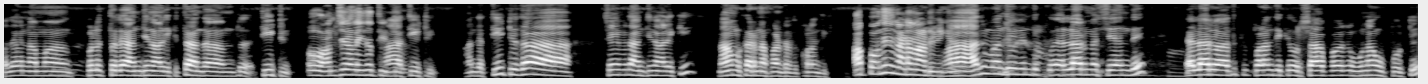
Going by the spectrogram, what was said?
அதாவது நம்ம குளத்தில் அஞ்சு நாளைக்கு தான் அந்த தீட்டு. ஓ அஞ்சு நாளைக்கு தான் தீட்டு. தீட்டு. அந்த தீட்டு தான் செய்யும்போது அஞ்சு நாளைக்கு நாமகரணம் பண்ணுறது குழந்தைக்கு. அப்ப வந்து இந்த நடனம் ஆடுவீங்க. அது வந்து இந்த எல்லாருமே சேர்ந்து எல்லாரும் அதுக்கு குழந்தைக்கு ஒரு சாப்பாடு உணவு போட்டு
